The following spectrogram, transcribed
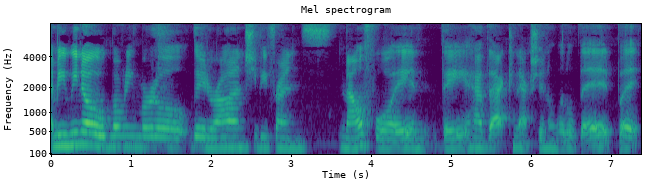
I mean, we know Moaning Myrtle later on she befriends Malfoy, and they have that connection a little bit, but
